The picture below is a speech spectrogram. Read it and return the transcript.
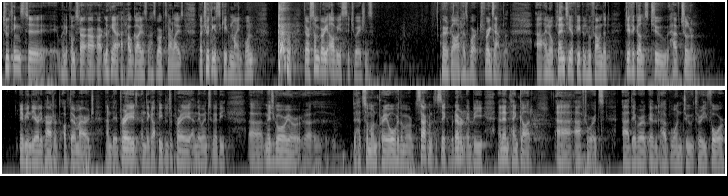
two things to, when it comes to our, our, our looking at, at, how God has worked in our lives, there are two things to keep in mind. One, there are some very obvious situations where God has worked. For example, Uh, I know plenty of people who found it difficult to have children, maybe in the early part of, of their marriage, and they prayed and they got people to pray and they went to maybe uh, Medjugorje or uh, they had someone pray over them or the sacrament of the sick or whatever it may be, and then thank God uh, afterwards uh, they were able to have one, two, three, four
